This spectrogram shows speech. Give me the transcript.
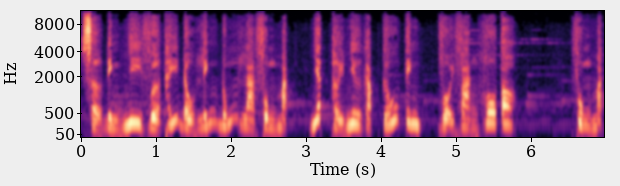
Sở Đình Nhi vừa thấy đầu lính đúng là Phùng Mặc, nhất thời như gặp cứu tinh, vội vàng hô to. Phùng Mặc,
